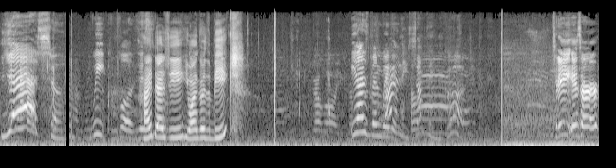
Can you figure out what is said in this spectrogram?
Yes! Week full. Hi, Desi. You want to go to the beach? Elon's been waiting. Oh. Today is our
